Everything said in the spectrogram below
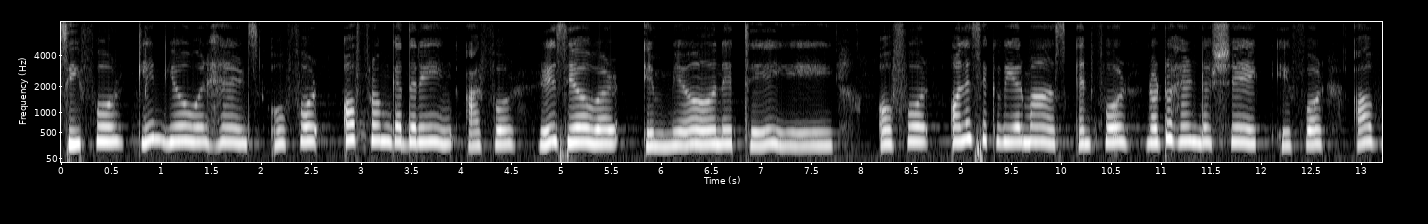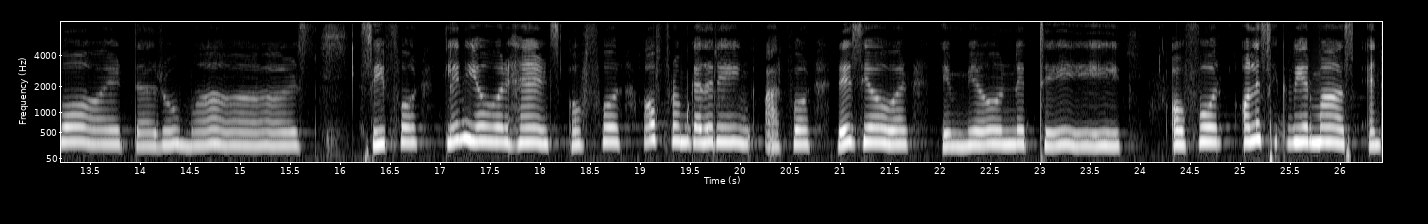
C for clean your hands. O for off from gathering. R for raise your immunity. O for always wear mask. and for not to handshake. E for avoid the rumors. C for clean your hands. O for off from gathering. R for raise your immunity. O for sick wear mask. and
